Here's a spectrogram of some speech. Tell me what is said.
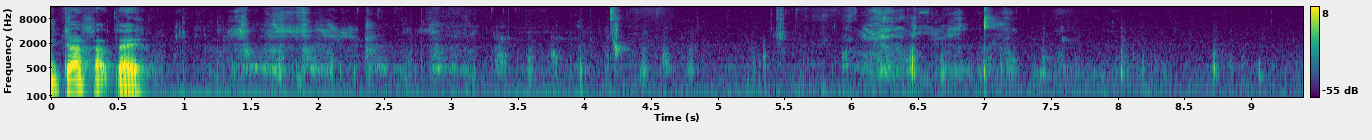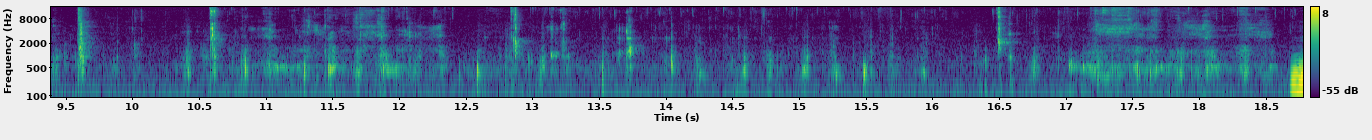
จิจ้าสะใจอื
